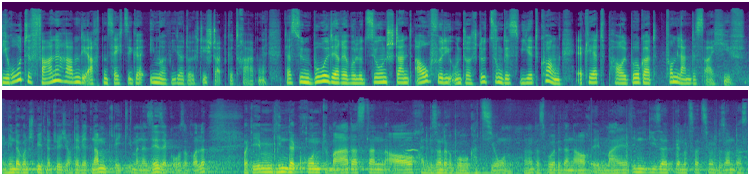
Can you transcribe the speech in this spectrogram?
Die rote Fahne haben die 68er immer wieder durch die Stadt getragen. Das Symbol der Revolution stand auch für die Unterstützung des Vietcong, erklärt Paul Burgert vom Landesarchiv. Im Hintergrund spielt natürlich auch der Vietnamkrieg immer eine sehr, sehr große Rolle. Vor dem Hintergrund war das dann auch eine besondere Provokation. Das wurde dann auch im Mai in dieser Demonstration besonders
